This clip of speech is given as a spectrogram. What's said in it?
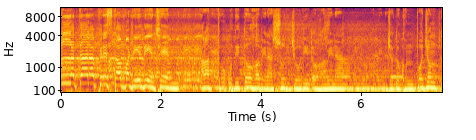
আল্লাহ তাআলা ফেরেশতা পাঠিয়ে দিয়েছেন, রাত তো উদিত হবে না, সূর্য উদিত হবে না। যতক্ষণ পর্যন্ত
